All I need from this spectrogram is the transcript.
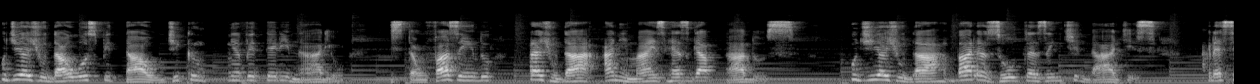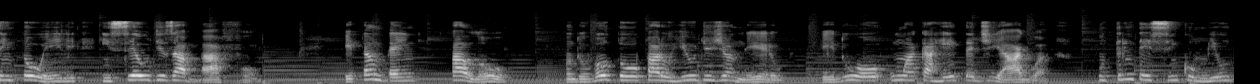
Pude ajudar o hospital de campanha veterinário estão fazendo para ajudar animais resgatados. Podia ajudar várias outras entidades acrescentou ele em seu desabafo. E também falou que quando voltou para o Rio de Janeiro, ele doou uma carreta de água com 35 mil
